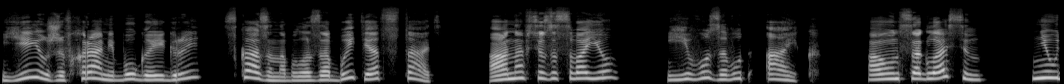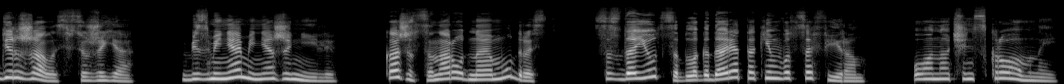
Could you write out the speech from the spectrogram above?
Ей уже в храме бога игры сказано было забыть и отстать, а она все за свое. Его зовут Айк. А он согласен? Не удержалась все же я. Без меня меня женили. Кажется, народная мудрость создается благодаря таким вот сафирам. Он очень скромный,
